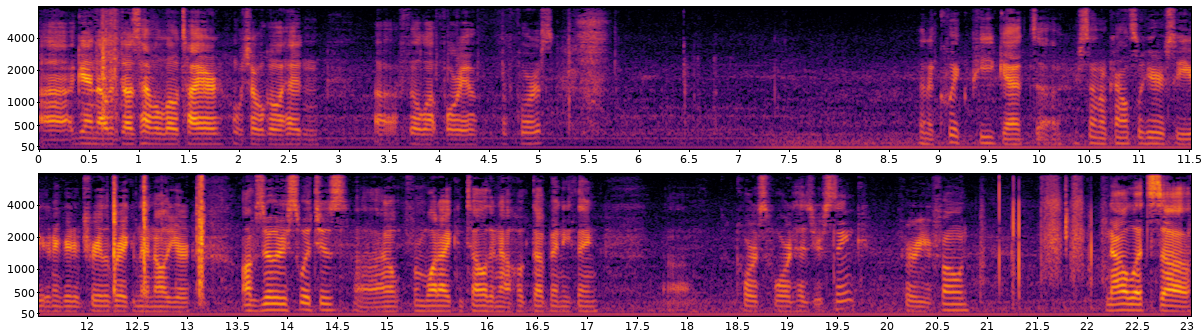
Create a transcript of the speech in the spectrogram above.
Uh, again, it does have a low tire, which I will go ahead and uh, fill up for you, of course. Then a quick peek at uh, your center console here. See your integrated trailer brake and then all your auxiliary switches. Uh, from what I can tell, they're not hooked up anything. Um, of course, Ford has your sync for your phone now let's uh,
